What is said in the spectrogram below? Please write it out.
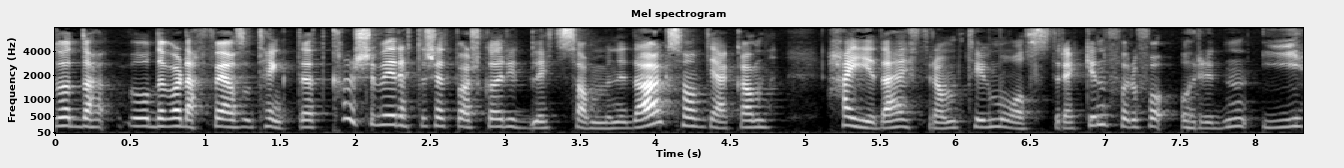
Og det var derfor jeg tenkte at kanskje vi rett og slett bare skal rydde litt sammen i dag, sånn at jeg kan heie deg fram til målstreken for å få orden i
